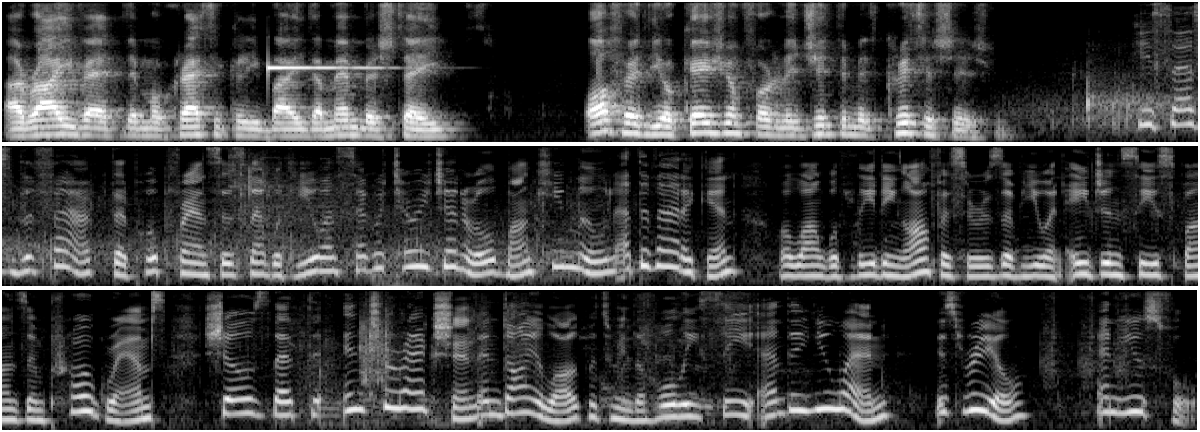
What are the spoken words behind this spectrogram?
arrived at democratically by the member states offer the occasion for legitimate criticism. He says the fact that Pope Francis met with UN Secretary General Ban Ki moon at the Vatican, along with leading officers of UN agencies, funds, and programs, shows that the interaction and dialogue between the Holy See and the UN is real and useful.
